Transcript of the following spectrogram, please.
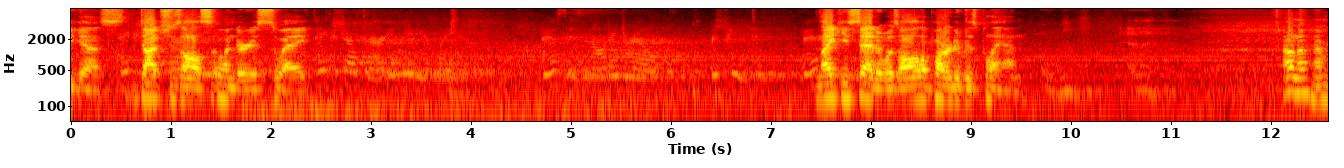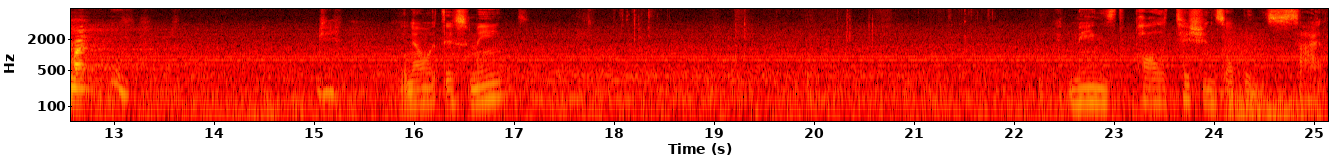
Me guess. Dutch is also under his sway. Take shelter immediately. This is not a drill. Repeat. This Like you said, it was all a part of his plan. Oh no, never mind. You know what this means? It means the politicians have been silenced.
